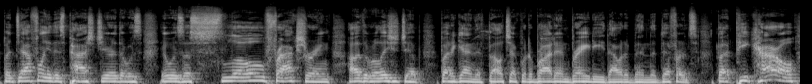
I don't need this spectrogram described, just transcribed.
but definitely this past year there was it was a slow fracturing of the relationship. But again, if Belichick would have brought in Brady, that would have been the difference. But Pete Carroll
